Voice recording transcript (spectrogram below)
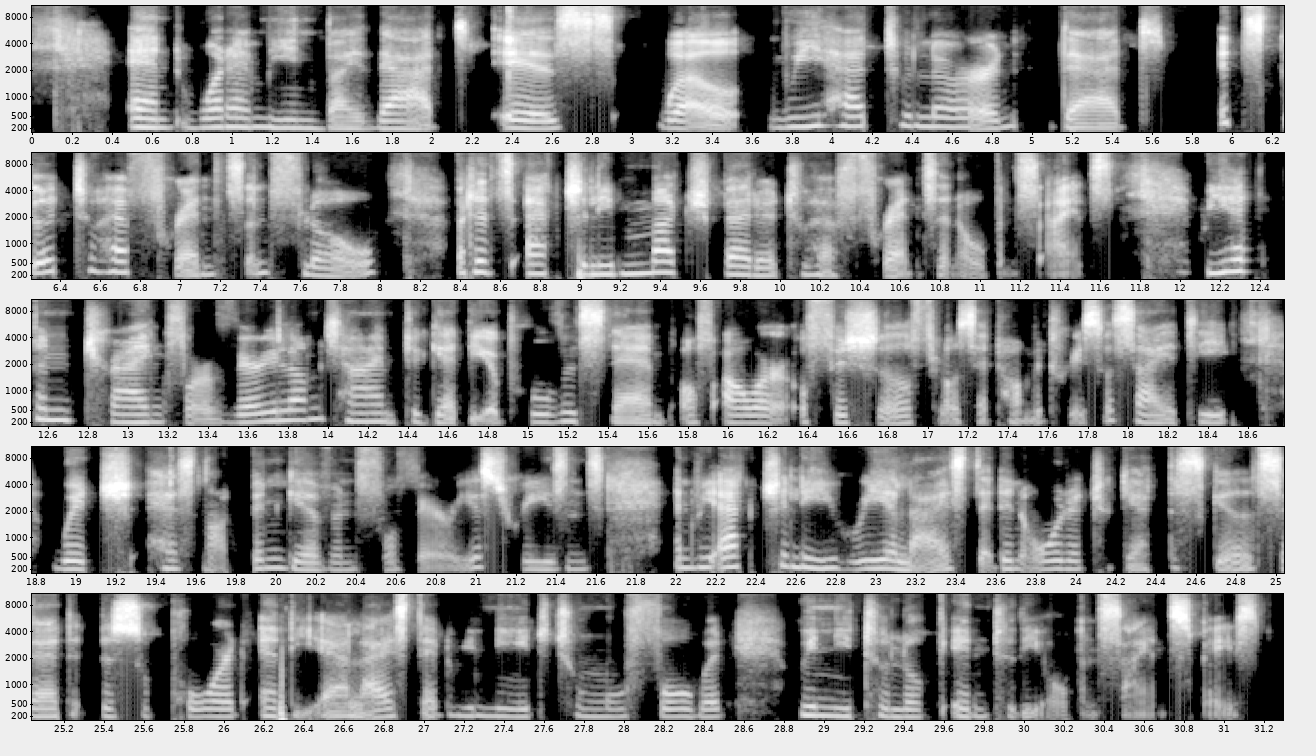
And what I mean by that is well, we had to learn that it's good to have friends in Flow, but it's actually much better to have friends in Open Science. We had been trying for a very long time to get the approval stamp of our official Flow Cytometry Society, which has not been given for various reasons. And we actually realized that in order to get the skill set, the support and the allies that we need to move forward, we need to look into the open science space.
